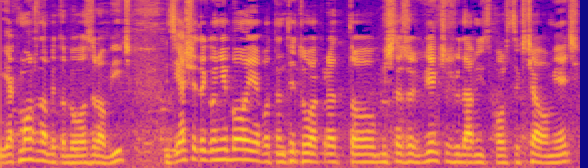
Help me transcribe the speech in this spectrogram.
jak można by to było zrobić. Więc ja się tego nie boję, bo ten tytuł akurat to myślę, że większość wydawnictw w Polsce chciało mieć.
